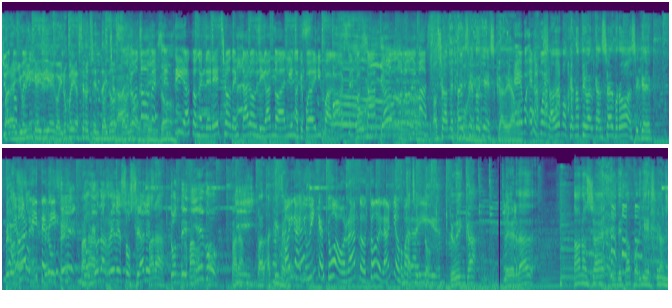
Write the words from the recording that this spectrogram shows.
yo para no Yubinka pedí- y Diego. Y no podían ser 82. Yo no me no. sentía con el derecho de estar obligando a alguien a que pueda ir y pagarse el pasaje y todo lo demás. O sea, me está diciendo Yesca, digamos. Eh, eh, bueno. Sabemos que no te iba a alcanzar, bro, así que... Pero, Mejor bueno, ni te pero dice. Sociales Para. donde Diego para, y... para, aquí me... Oiga, Yubinka estuvo ahorrando todo el año Un para cachito. ir. Yubinka, de verdad, no nos ha invitado por Yesca.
